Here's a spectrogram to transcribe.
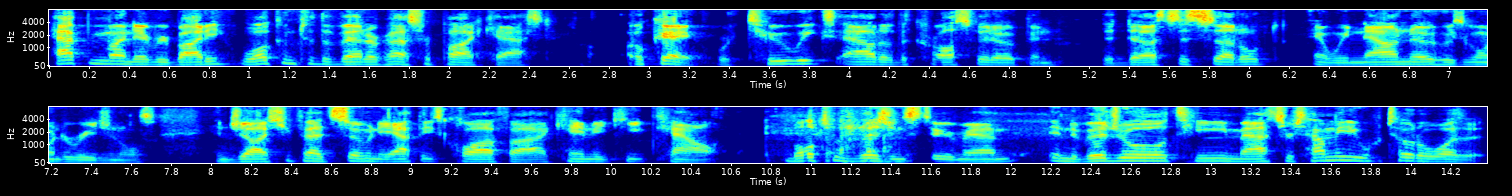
Happy Monday, everybody. Welcome to the Better Faster podcast. Okay, we're two weeks out of the CrossFit Open. The dust is settled, and we now know who's going to regionals. And Josh, you've had so many athletes qualify, I can't even keep count. Multiple divisions too, man. Individual, team, masters. How many total was it?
